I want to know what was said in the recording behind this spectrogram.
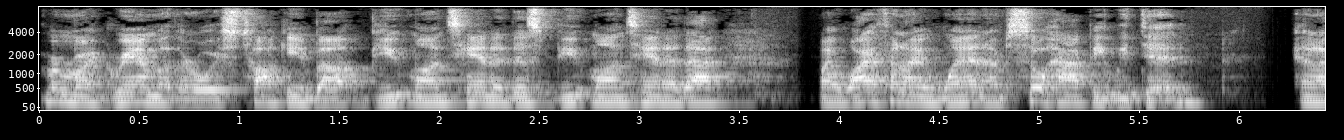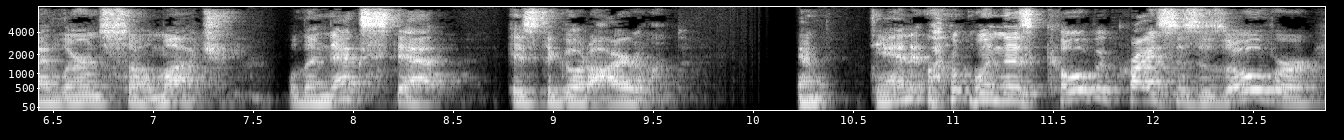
Remember my grandmother always talking about Butte, Montana, this, Butte, Montana, that. My wife and I went. I'm so happy we did. And I learned so much. Well, the next step is to go to Ireland. And Dan, when this COVID crisis is over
